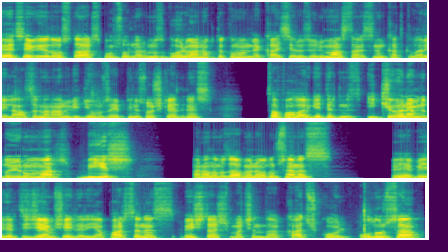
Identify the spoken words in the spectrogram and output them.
Evet sevgili dostlar sponsorlarımız Golvar.com'un ve Kayseri Özel Ümü Hastanesi'nin katkılarıyla hazırlanan videomuza hepiniz hoş geldiniz. Safalar getirdiniz. İki önemli duyurum var. Bir, kanalımıza abone olursanız ve belirteceğim şeyleri yaparsanız Beşiktaş maçında kaç gol olursa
